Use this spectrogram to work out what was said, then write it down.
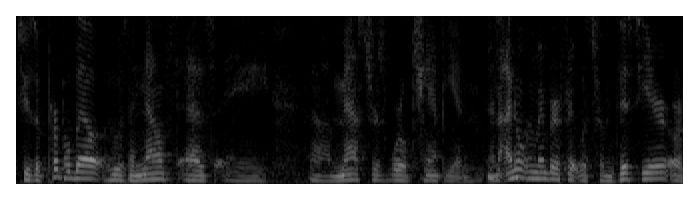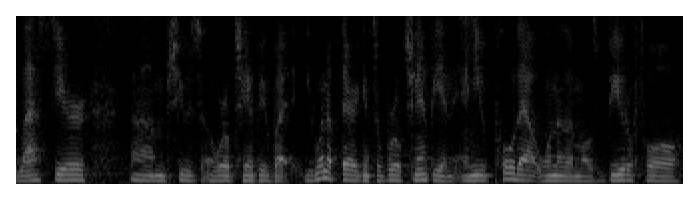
she was a purple belt who was announced as a uh, Masters World Champion, and I don't remember if it was from this year or last year. Um, she was a world champion, but you went up there against a world champion and you pulled out one of the most beautiful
